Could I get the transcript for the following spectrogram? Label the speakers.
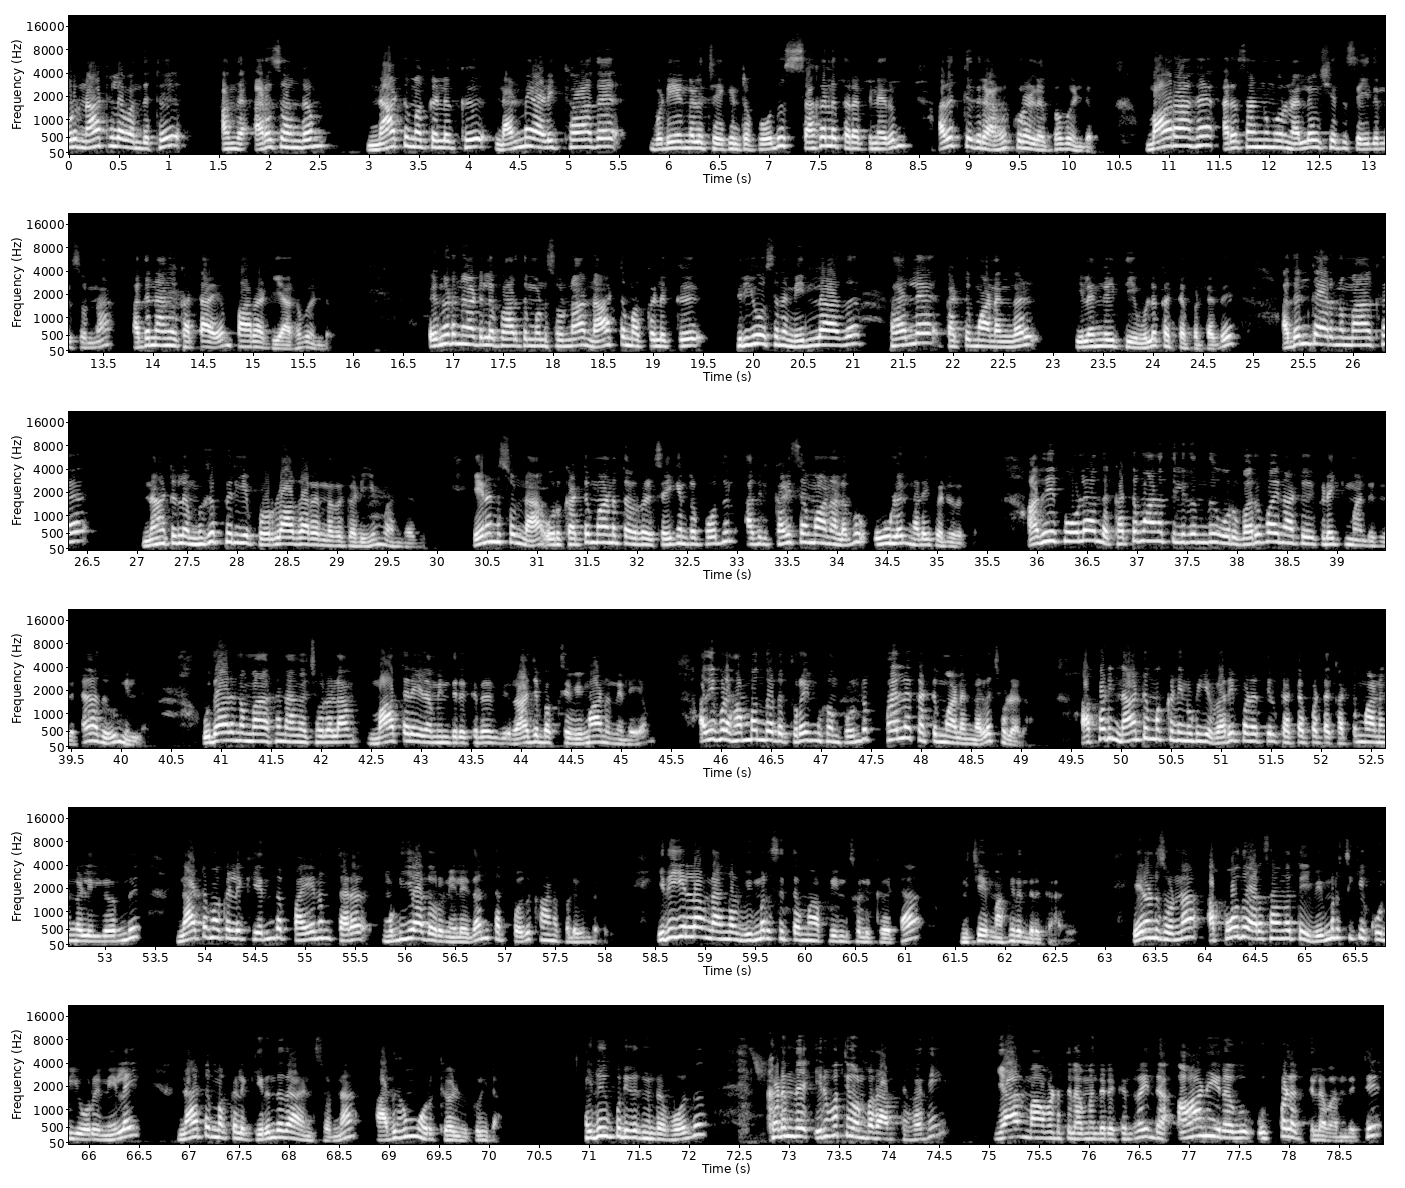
Speaker 1: ஒரு நாட்டில் வந்துட்டு அந்த அரசாங்கம் நாட்டு மக்களுக்கு நன்மை அளிக்காத விடயங்களை செய்கின்ற போது சகல தரப்பினரும் அதற்கு எதிராக குரல் எழுப்ப வேண்டும். மாறாக அரசாங்கம் ஒரு நல்ல விஷயத்தை செய்துன்னு சொன்னா அதை நாங்க கட்டாயம் பாராட்டியாக வேண்டும். எங்கட நாட்டுல பார்த்தோம்னு சொன்னா நாட்டு மக்களுக்கு பிரயோசனம் இல்லாத பல கட்டுமானங்கள் இலங்கை தீவுல கட்டப்பட்டது. அதன் காரணமாக நாட்டில் மிகப்பெரிய பொருளாதார நெருக்கடியும் வந்தது. என்னன்னு சொன்னா ஒரு கட்டுமானத்தை அவர்கள் செய்கின்ற போது அதில் கணிசமான அளவு ஊழல் நடைபெற்றிருக்கும். அதே போல அந்த கட்டுமானத்திலிருந்து ஒரு வருவாய் நாட்டுக்கு கிடைக்குமான்னு கேட்டால் அதுவும் இல்லை. உதாரணமாக நாங்க சொல்லலாம் மாத்தலையில் அமைந்திருக்கிற ராஜபக்ச விமான நிலையம் அதே போல ஹம்பந்தோட்ட துறைமுகம் போன்ற பல கட்டுமானங்களை சொல்லலாம். அப்படி நாட்டு மக்களினுடைய வரிப்பணத்தில் கட்டப்பட்ட கட்டுமானங்களிலிருந்து நாட்டு மக்களுக்கு எந்த பயனும் தர முடியாத ஒரு நிலைதான் தற்போது காணப்படுகின்றது. இதையெல்லாம் நாங்கள் விமர்சித்தோமா அப்படின்னு சொல்லி கேட்டா நிச்சயமாக இருந்திருக்காது. ஏன்னு சொன்னா அப்போது அரசாங்கத்தை விமர்சிக்கக்கூடிய ஒரு நிலை நாட்டு மக்களுக்கு இருந்ததான்னு சொன்னா அதுவும் ஒரு கேள்விக்குறிதான். இது இப்படி இருக்கின்ற போது கடந்த இருபத்தி ஒன்பதாம் தேதி யாழ் மாவட்டத்தில் அமர்ந்திருக்கின்ற இந்த ஆணையரவு உட்பளத்துல வந்துட்டு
